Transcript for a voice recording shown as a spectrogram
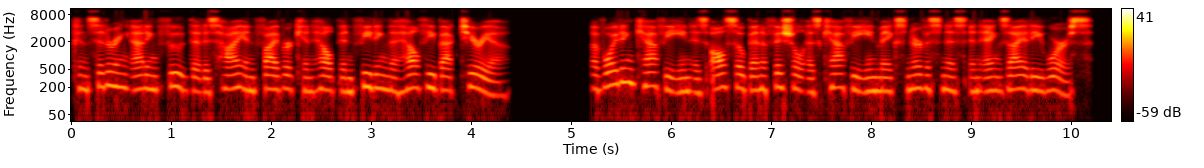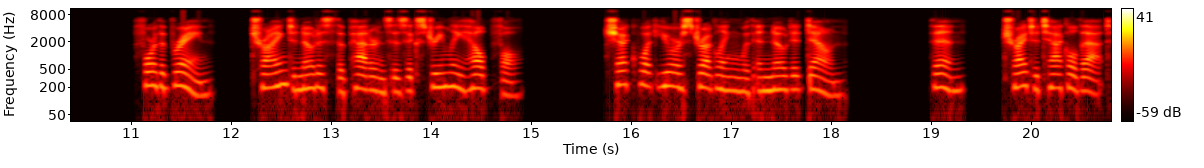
considering adding food that is high in fiber can help in feeding the healthy bacteria. Avoiding caffeine is also beneficial as caffeine makes nervousness and anxiety worse. For the brain, trying to notice the patterns is extremely helpful. Check what you're struggling with and note it down. Then, try to tackle that.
